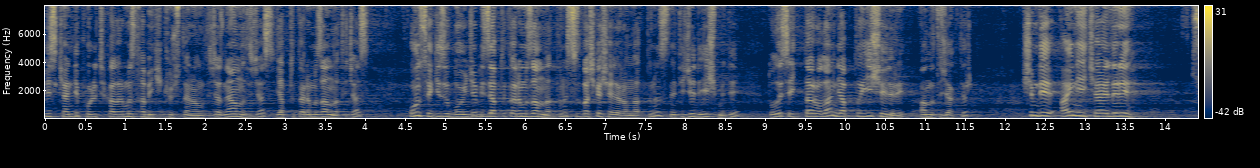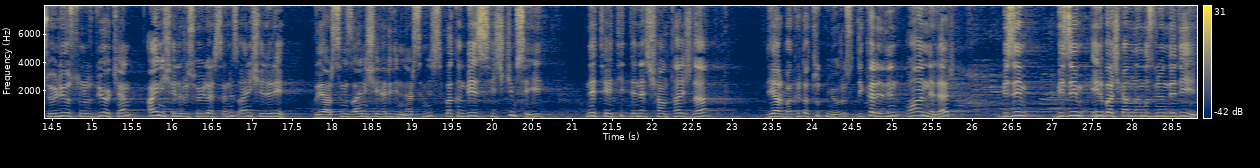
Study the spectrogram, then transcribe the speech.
Biz kendi politikalarımızı tabii ki kürsüden anlatacağız. Ne anlatacağız? Yaptıklarımızı anlatacağız. 18 yıl boyunca biz yaptıklarımızı anlattınız. Siz başka şeyler anlattınız. Netice değişmedi. Dolayısıyla iktidar olan yaptığı iyi şeyleri anlatacaktır. Şimdi aynı hikayeleri söylüyorsunuz diyorken aynı şeyleri söylerseniz aynı şeyleri duyarsınız, aynı şeyleri dinlersiniz. Bakın biz hiç kimseyi ne tehditle ne şantajla Diyarbakır'da tutmuyoruz. Dikkat edin o anneler bizim bizim il başkanlığımızın önünde değil.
